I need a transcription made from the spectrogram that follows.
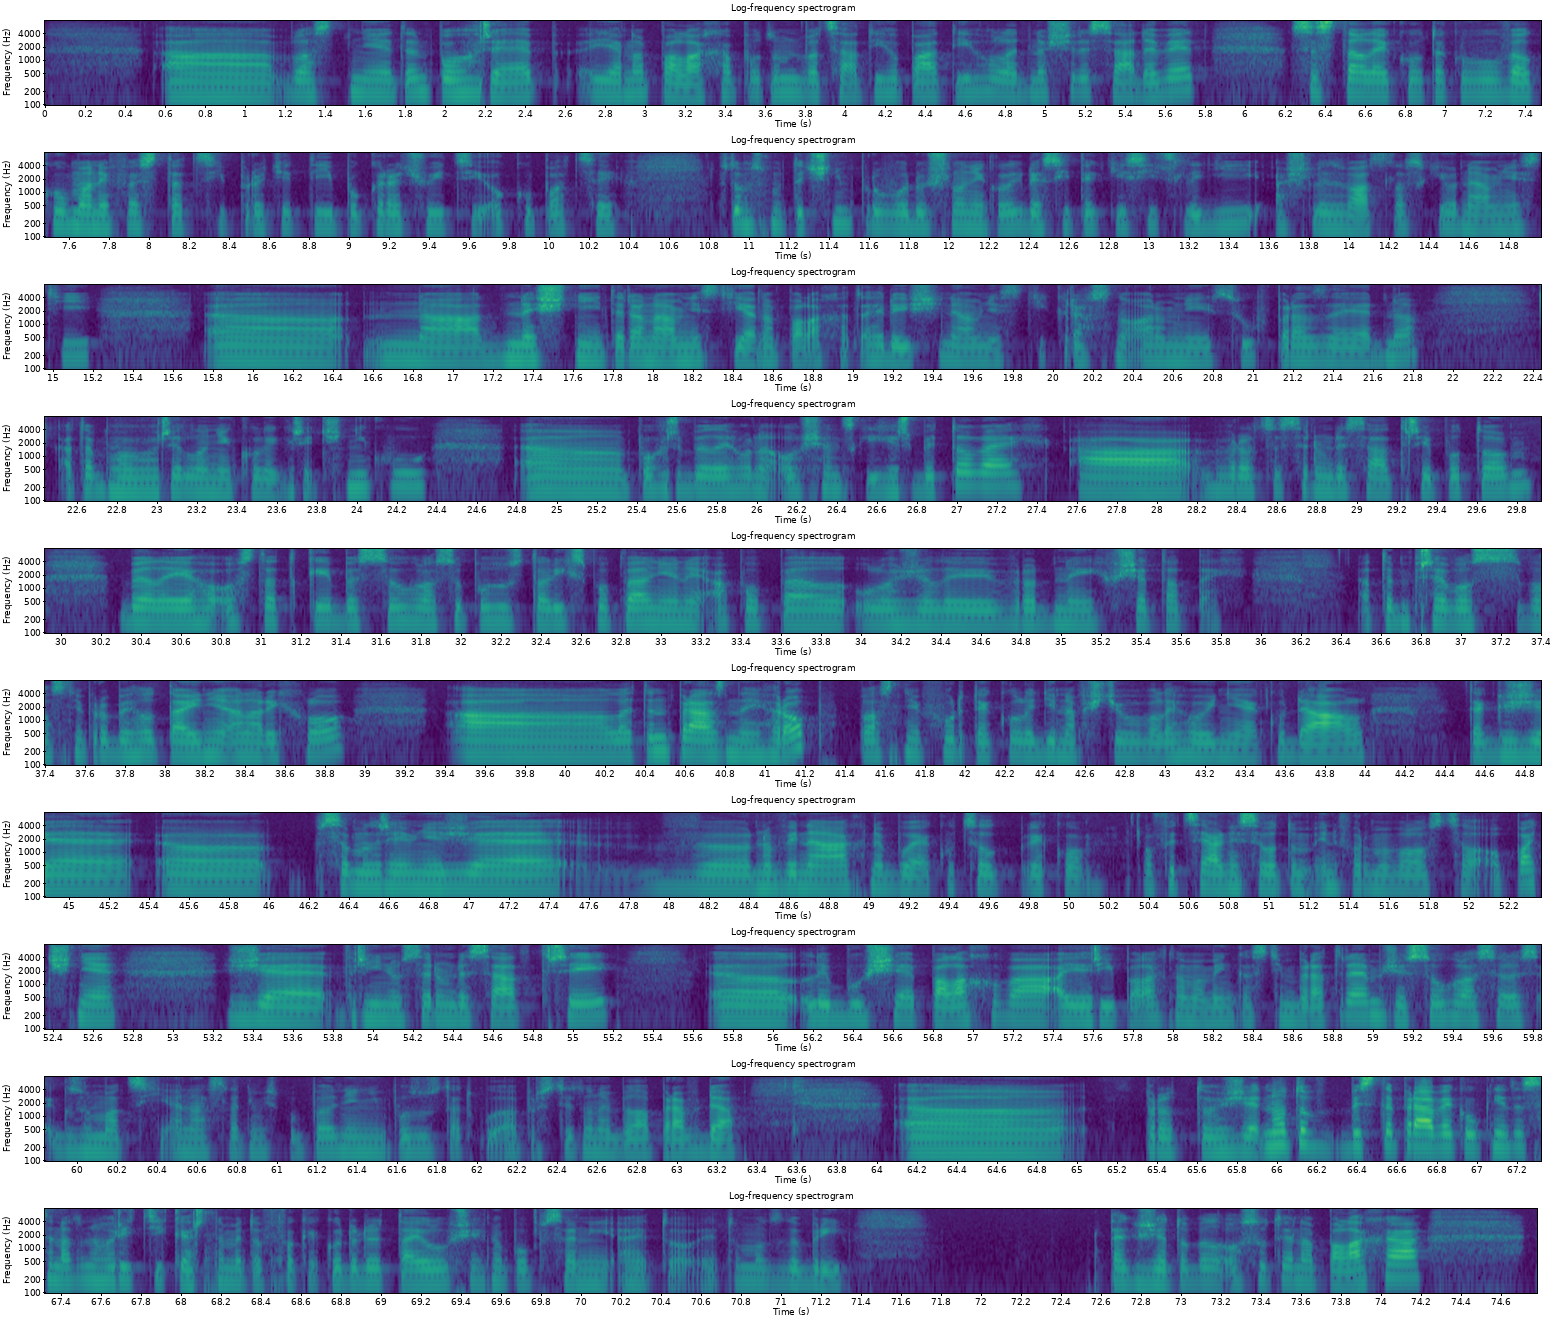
A vlastně ten pohřeb Jana Palacha potom 25. ledna 69 se stal jako takovou velkou manifestací proti té pokračující okupaci. V tom smutečním průvodu šlo několik desítek tisíc lidí a šli z Václavského náměstí eh, na dnešní teda náměstí Jana Palacha, tehdejší náměstí Krasnoarmějců v Praze 1 a tam hovořilo několik řečníků. Eh, pohřbili ho na Olšanských hřbitovech a v roce 73 potom byly jeho ostatky bez souhlasu pozůstalých spopelněny a popel uložili v rodných všetatech. A ten převoz vlastně proběhl tajně a narychlo, ale ten prázdný hrob vlastně furt jako lidi navštěvovali hojně jako dál takže uh, samozřejmě, že v novinách nebo jako, cel, jako oficiálně se o tom informovalo zcela opačně, že v říjnu 73 uh, Libuše Palachová a Jiří Palach, ta maminka s tím bratrem, že souhlasili s exhumací a následným spopelněním pozůstatku, ale prostě to nebyla pravda. Uh, protože, no to byste právě, koukněte se na ten hořící keř, tam je to fakt jako do detailu všechno popsaný a je to, je to moc dobrý. Takže to byl osud Jana Palacha.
